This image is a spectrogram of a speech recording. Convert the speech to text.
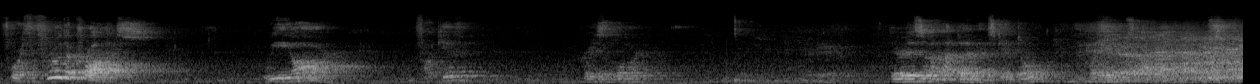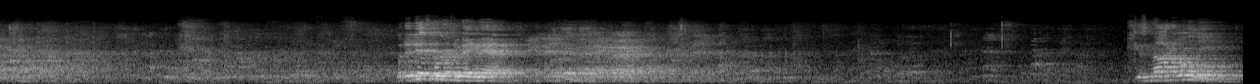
For through the cross, we are forgiven. Praise the Lord. There is, I'm not done yet, Skip, don't. But it is worth an amen. Because not only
